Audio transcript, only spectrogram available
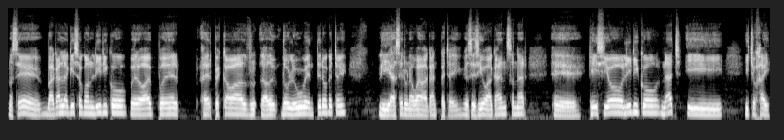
no sé, bacán la que hizo con Lírico, pero haber, poder haber pescado a, a W entero, ¿cachai? Y hacer una weá bacán, ¿cachai? Hubiese sido bacán sonar eh, KCO, Lírico, Nach y, y Chohai.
